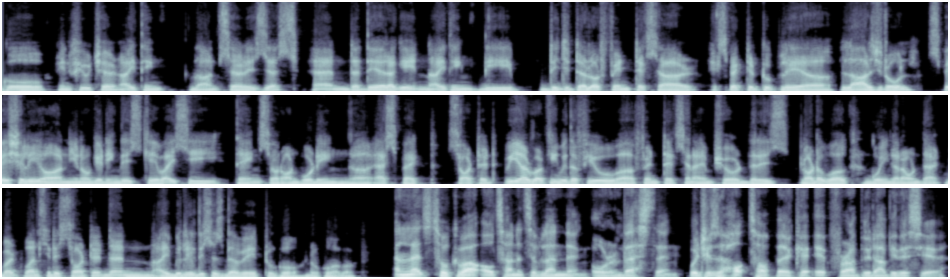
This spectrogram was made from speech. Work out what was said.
go in future? I think the answer is yes. And there again, I think the digital or fintechs are expected to play a large role, especially on you know getting these KYC things or onboarding uh, aspect sorted. We are working with a few uh, fintechs, and I am sure there is a lot of work going around that. But once it is sorted, then I believe this is the way to go to go about. And let's talk about alternative lending or investing, which is a hot topic at ITFA Abu Dhabi this year.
